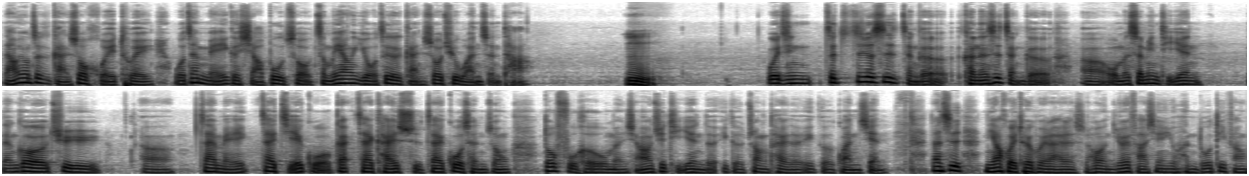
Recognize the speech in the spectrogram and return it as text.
然后用这个感受回推，我在每一个小步骤怎么样有这个感受去完整它。嗯，我已经这这就是整个可能是整个呃我们生命体验能够去呃。在每在结果该在开始在过程中都符合我们想要去体验的一个状态的一个关键，但是你要回推回来的时候，你就会发现有很多地方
